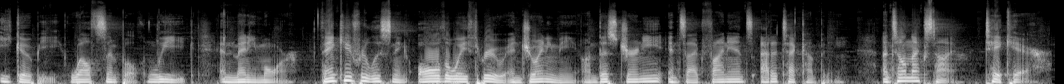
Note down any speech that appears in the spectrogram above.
Ecobee, Wealthsimple, League, and many more. Thank you for listening all the way through and joining me on this journey inside finance at a tech company. Until next time, take care.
